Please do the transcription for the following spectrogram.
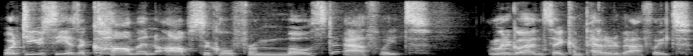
What do you see as a common obstacle for most athletes? I'm going to go ahead and say competitive athletes.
